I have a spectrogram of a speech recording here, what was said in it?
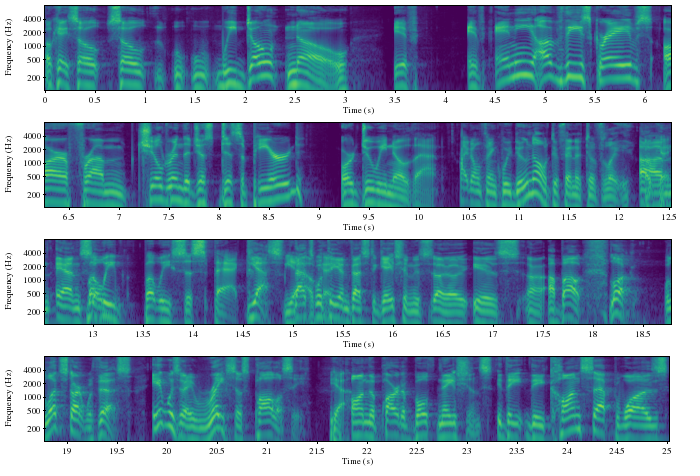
Okay, so so we don't know if if any of these graves are from children that just disappeared, or do we know that? I don't think we do know definitively. Okay, Um, and so but we but we suspect. Yes, Yeah, that's what the investigation is uh, is uh, about. Look, well, let's start with this. It was a racist policy Yeah. on the part of both nations. The the concept was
